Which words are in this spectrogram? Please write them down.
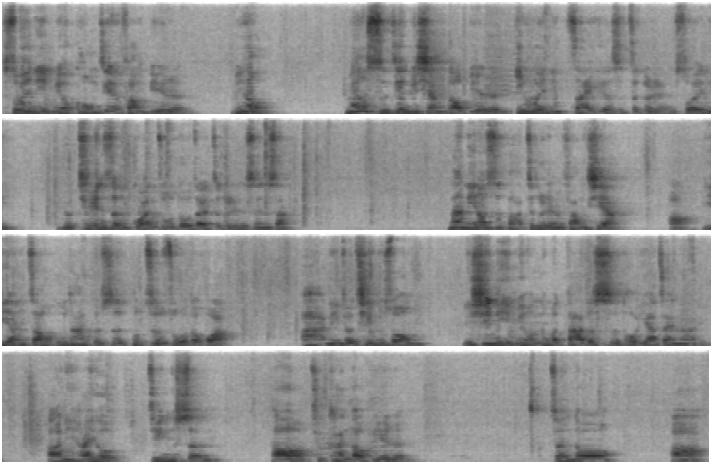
所以你没有空间放别人，没有没有时间去想到别人，因为你在意的是这个人，所以你有全神贯注都在这个人身上。那你要是把这个人放下。啊，一样照顾他，可是不执着的话，啊，你就轻松，你心里没有那么大的石头压在那里，啊，你还有精神，啊，去看到别人，真的哦，啊，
